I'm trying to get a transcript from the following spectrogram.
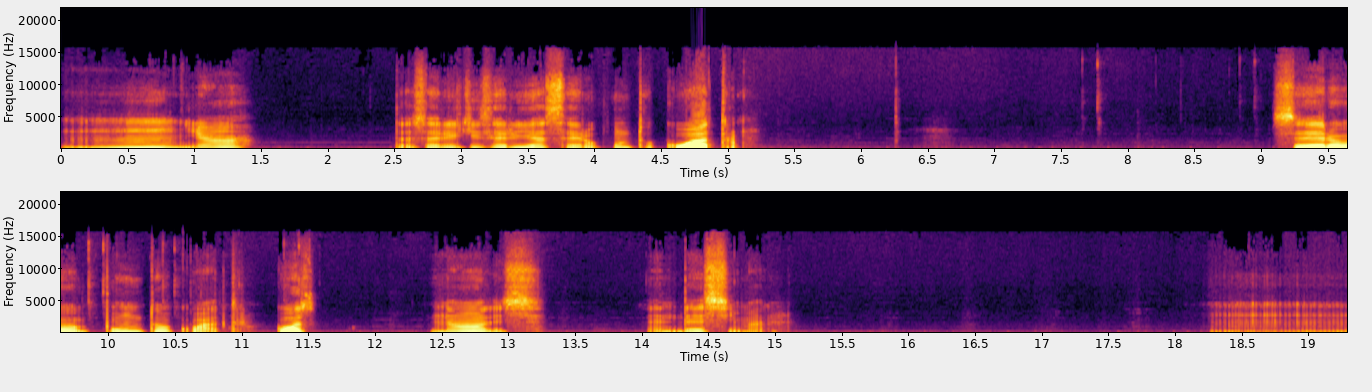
Mm, ya. Entonces aquí sería 0.4. 0.4. Good. No, dice. En decimal. うん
